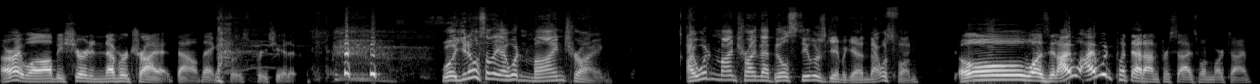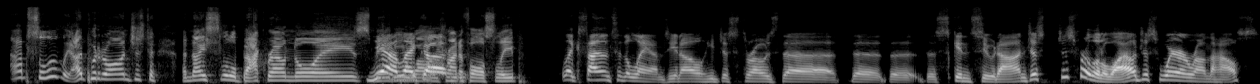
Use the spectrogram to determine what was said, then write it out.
All right, well, I'll be sure to never try it now. Thanks, Bruce. Appreciate it. Well, you know something I wouldn't mind trying. I wouldn't mind trying that Bills Steelers game again. That was fun. Oh, was it? I, I would put that on for size one more time. Absolutely. I put it on just a, a nice little background noise. Yeah, maybe like, while I'm um, trying to fall asleep. Like Silence of the Lambs, you know, he just throws the the the the skin suit on just just for a little while, just wear around the house.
